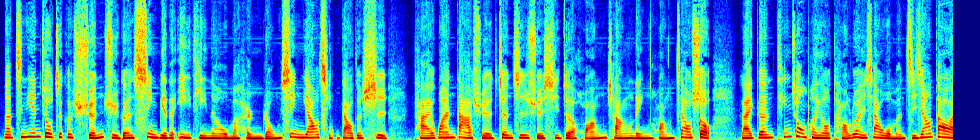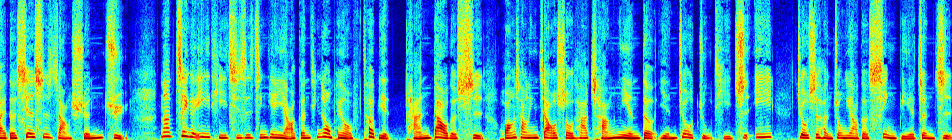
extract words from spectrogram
那今天就这个选举跟性别的议题呢，我们很荣幸邀请到的是。台湾大学政治学系的黄长林黄教授来跟听众朋友讨论一下我们即将到来的县市长选举。那这个议题其实今天也要跟听众朋友特别谈到的是，黄长林教授他常年的研究主题之一。就是很重要的性别政治。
